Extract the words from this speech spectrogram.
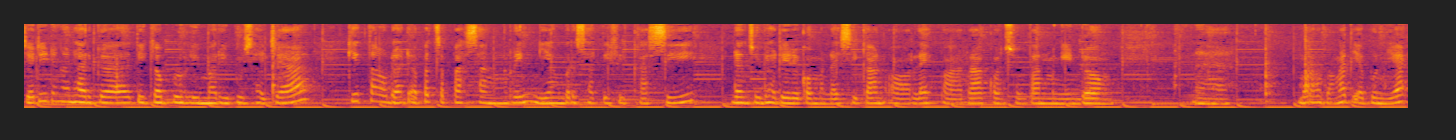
Jadi dengan harga 35.000 saja kita udah dapat sepasang ring yang bersertifikasi dan sudah direkomendasikan oleh para konsultan menggendong. Nah, murah banget ya Bun ya.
